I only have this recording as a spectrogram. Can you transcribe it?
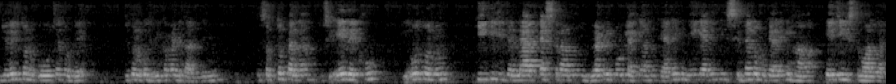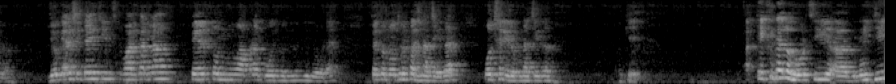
ਜਿਹੜੇ ਵੀ ਤੁਹਾਨੂੰ ਕੋਚ ਹੈ ਤੁਹਾਡੇ ਜੇ ਤੁਹਾਨੂੰ ਕੁਝ ਰਿਕਮੈਂਡ ਕਰਦੇ ਨੇ ਤੇ ਸਭ ਤੋਂ ਪਹਿਲਾਂ ਤੁਸੀਂ ਇਹ ਦੇਖੋ ਕਿ ਉਹ ਤੁਹਾਨੂੰ ਕੀ ਕੀ ਚੀਜ਼ਾਂ ਲੈਬ ਟੈਸਟ ਕਰਾਉਣ ਨੂੰ ਬਲੱਡ ਰਿਪੋਰਟ ਲੈ ਕੇ ਆਉਣ ਨੂੰ ਕਹਿ ਰਹੇ ਕਿ ਨਹੀਂ ਕਹਿ ਰਹੇ ਕਿ ਸਿੱਧਾ ਤੁਹਾਨੂੰ ਕਹਿ ਰਹੇ ਕਿ ਹਾਂ ਇਹ ਚੀਜ਼ ਇਸਤੇਮਾਲ ਕਰ ਲਓ। ਜੋ ਕਹਿ ਰਹੇ ਸਿੱਧਾ ਇਹ ਚੀਜ਼ ਇਸਤੇਮਾਲ ਕਰਨਾ ਫਿਰ ਤੁਹਾਨੂੰ ਆਪਣਾ ਕੋਚ ਬਦਲਣ ਦੀ ਲੋੜ ਹੈ। ਫਿਰ ਤੁਹਾਨੂੰ ਉਧਰ ਭੱਜਣਾ ਚਾਹੀਦਾ ਉੱਥੇ ਨਹੀਂ ਰੁਕਣਾ ਚਾਹੀਦਾ। ਓਕੇ ਇੱਕ ਗੱਲ ਹੋਰ ਸੀ Vineet ji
